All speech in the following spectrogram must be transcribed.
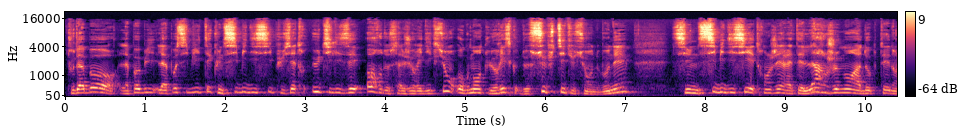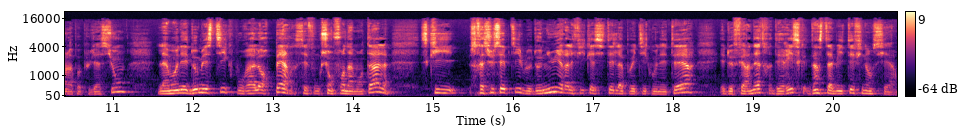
Tout d'abord, la, possibilité qu'une CBDC puisse être utilisée hors de sa juridiction augmente le risque de substitution de monnaie. Si une CBDC étrangère était largement adoptée dans la population, la monnaie domestique pourrait alors perdre ses fonctions fondamentales, ce qui serait susceptible de nuire à l'efficacité de la politique monétaire et de faire naître des risques d'instabilité financière.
